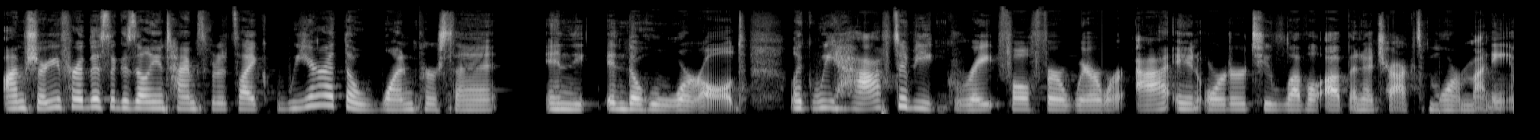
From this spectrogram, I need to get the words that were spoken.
I'm sure you've heard this a gazillion times, but it's like we are at the 1% in the in the world. Like we have to be grateful for where we're at in order to level up and attract more money.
